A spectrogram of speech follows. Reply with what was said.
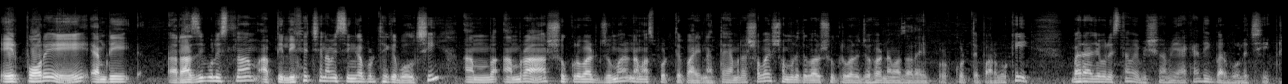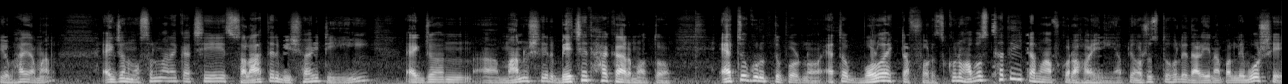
এরপরে এমডি রাজিবুল ইসলাম, আপনি লিখেছেন, আমি সিঙ্গাপুর থেকে বলছি, আম- আমরা শুক্রবার জুমার নামাজ পড়তে পারি না, তাই আমরা সবাই সম্মিলিতভাবে শুক্রবার জোহর নামাজ আদায় করতে পারব কি? ভাই রাজিবুল ইসলাম, এ বিষয়ে আমি একাধিকবার বলেছি। প্রিয় ভাই আমার, একজন মুসলমানের কাছে সলাতের বিষয়টি একজন মানুষের বেঁচে থাকার মতো এত গুরুত্বপূর্ণ, এত বড় একটা ফরজ, কোনো অবস্থাতেই এটা মাফ করা হয়নি। আপনি অসুস্থ হলে দাঁড়িয়ে না পারলে বসে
